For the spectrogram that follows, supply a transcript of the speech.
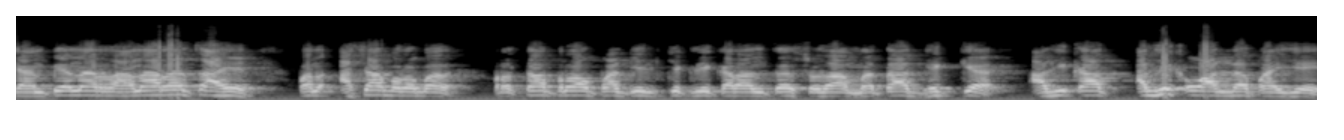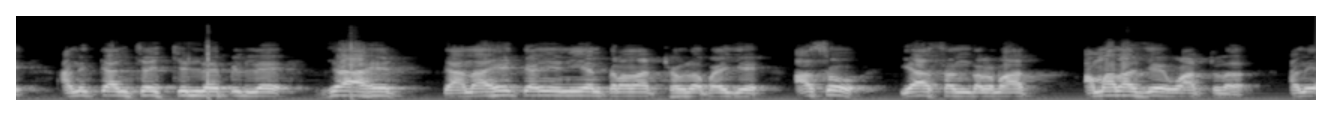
कॅम्पेनर राहणारच आहेत. पण अशा बरोबर प्रतापराव पाटील चिखलीकरांचं सुद्धा मताधिक्य अधिकात अधिक वाढलं पाहिजे. आणि त्यांचे चिल्ले पिल्ले जे आहेत त्यांनाही त्यांनी नियंत्रणात ठेवलं पाहिजे. असो या संदर्भात आम्हाला जे वाटलं आणि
